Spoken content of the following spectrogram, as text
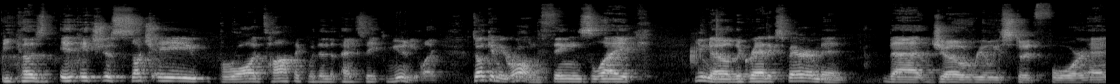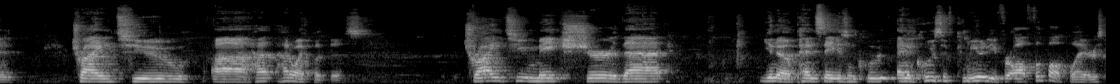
because it, it's just such a broad topic within the Penn State community. Like, don't get me wrong, things like, you know, the grand experiment that Joe really stood for and trying to, uh, how, how do I put this? Trying to make sure that you know, Penn State is inclu- an inclusive community for all football players.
